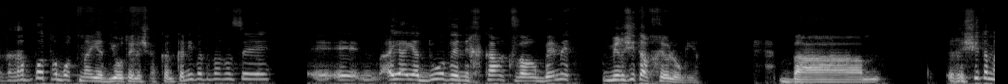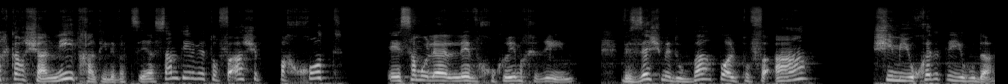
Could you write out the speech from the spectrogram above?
רבות רבות מהידיעות האלה של הקנקנים, והדבר הזה אה, אה, היה ידוע ונחקר כבר באמת מראשית הארכיאולוגיה. בראשית המחקר שאני התחלתי לבצע, שמתי לב לתופעה שפחות אה, שמו אליה לב חוקרים אחרים, וזה שמדובר פה על תופעה שהיא מיוחדת ליהודה,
